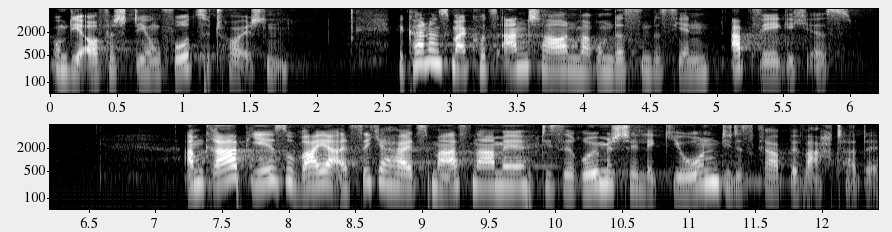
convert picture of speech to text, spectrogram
um die Auferstehung vorzutäuschen. Wir können uns mal kurz anschauen, warum das ein bisschen abwegig ist. Am Grab Jesu war ja als Sicherheitsmaßnahme diese römische Legion, die das Grab bewacht hatte.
